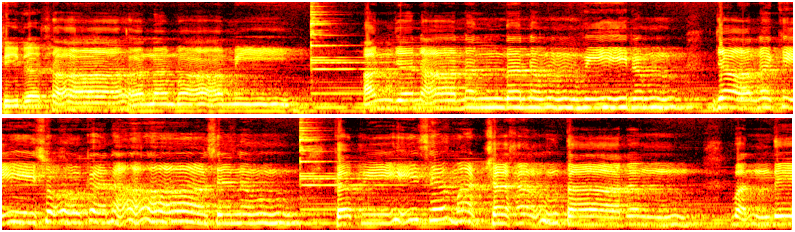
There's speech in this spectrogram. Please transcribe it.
शिरसा नमामि। अञ्जनानन्दनं वीरं जानकी शोकनाशनं कपीशमक्षहन्तारं वन्दे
